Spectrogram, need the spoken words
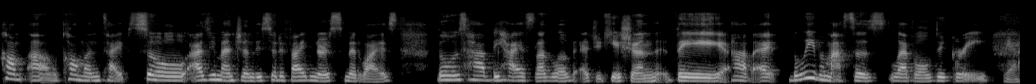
com- um, common types. So, as you mentioned, the certified nurse midwives, those have the highest level of education. They have, I believe, a master's level degree. Yeah.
